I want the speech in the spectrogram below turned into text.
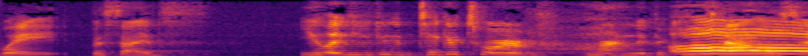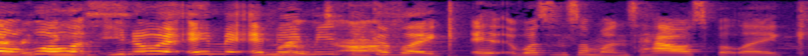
Wait. besides you like you could take a tour of Martin Luther King's house. Oh, Everything well, you know what? It, it made me think off. of like it, it wasn't someone's house, but like,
